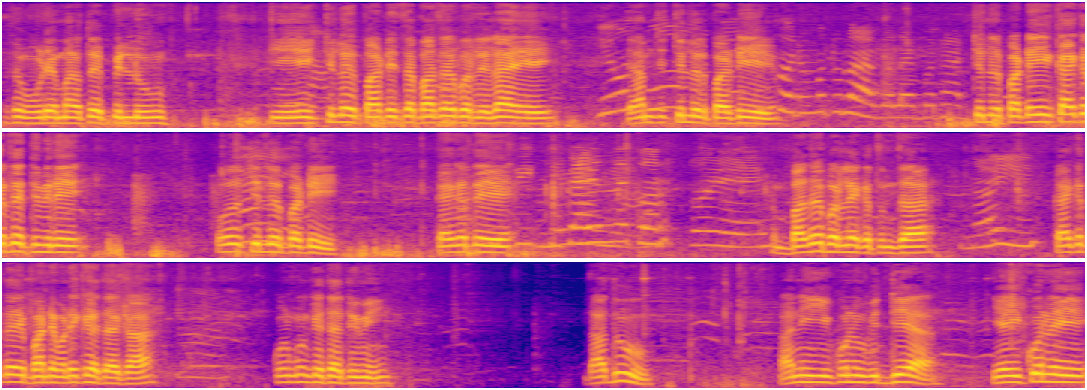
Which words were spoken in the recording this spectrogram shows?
कसं उड्या मारतोय पिल्लू. हे एक चिल्लर पार्टीचा बाजार भरलेला आहे. हे आमची चिल्लर पार्टी आहे. चिल्लर पार्टी काय करताय तुम्ही रे? हो चिल्लर पाटी. काय करते? बाजार भरलाय का तुमचा? काय करताय? भांडे भांडे खेळताय का? कोण कोण खेळताय तुम्ही? दादू आणि इकोण विद्या? या इकोण आहे.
